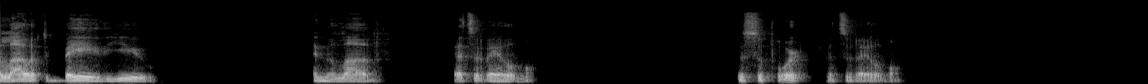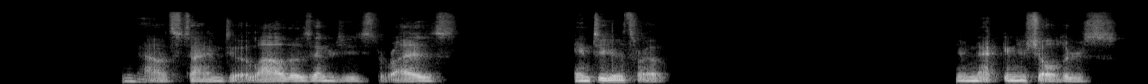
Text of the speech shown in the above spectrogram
Allow it to bathe you in the love that's available, the support that's available. Now it's time to allow those energies to rise into your throat, your neck, and your shoulders.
